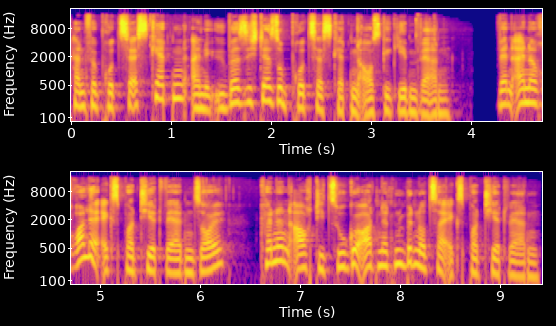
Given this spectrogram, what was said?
kann für Prozessketten eine Übersicht der Subprozessketten ausgegeben werden. Wenn eine Rolle exportiert werden soll, können auch die zugeordneten Benutzer exportiert werden.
